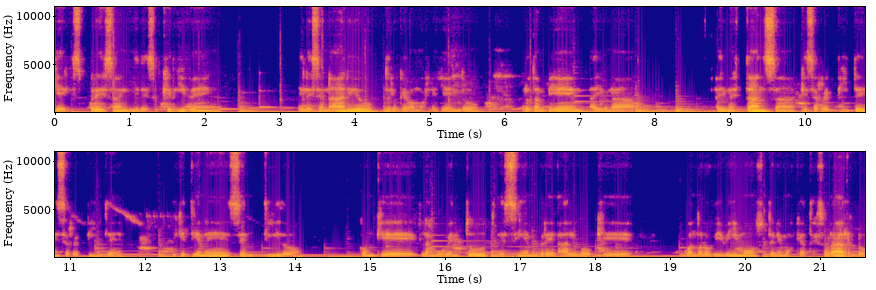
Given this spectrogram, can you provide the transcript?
que expresan y describen el escenario de lo que vamos leyendo, pero también hay una hay una estanza que se repite y se repite y que tiene sentido con que la juventud es siempre algo que cuando lo vivimos tenemos que atesorarlo,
